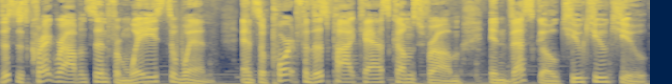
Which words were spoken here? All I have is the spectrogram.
this is Craig Robinson from Ways to Win, and support for this podcast comes from Invesco QQQ,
